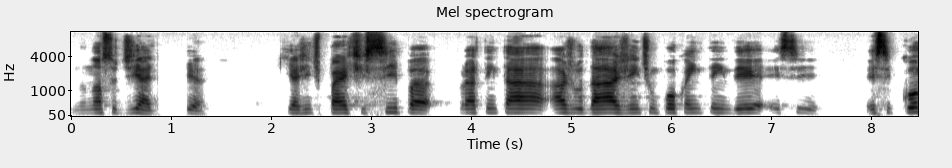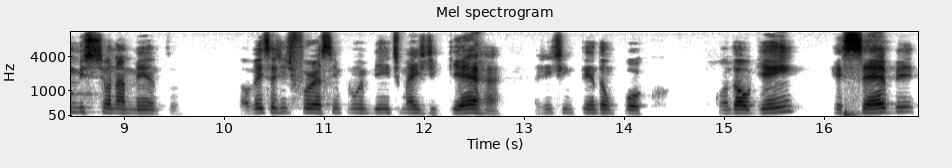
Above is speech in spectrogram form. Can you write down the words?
no nosso dia a dia que a gente participa para tentar ajudar a gente um pouco a entender esse, esse comissionamento. Talvez se a gente for assim para um ambiente mais de guerra, a gente entenda um pouco. Quando alguém recebe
